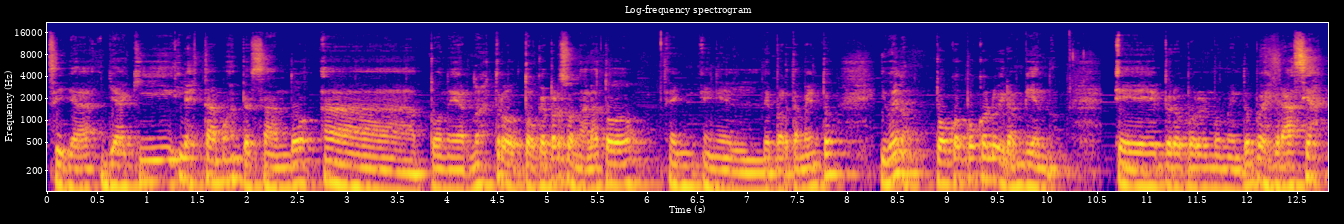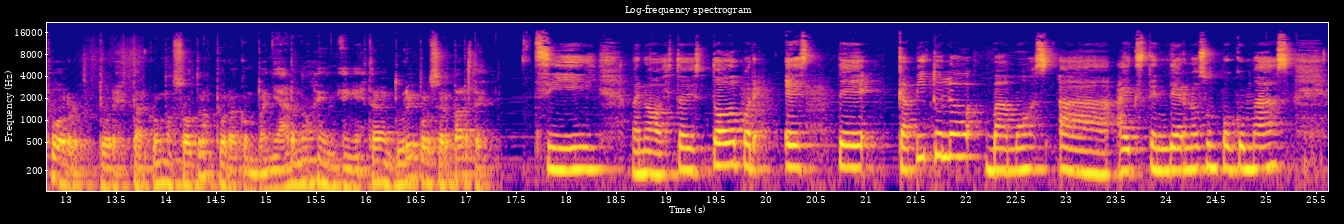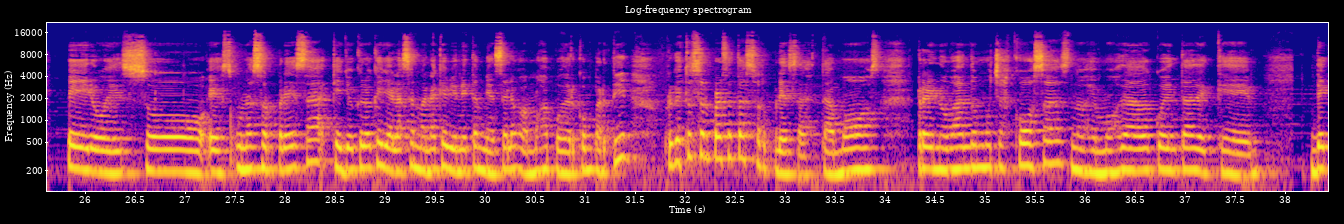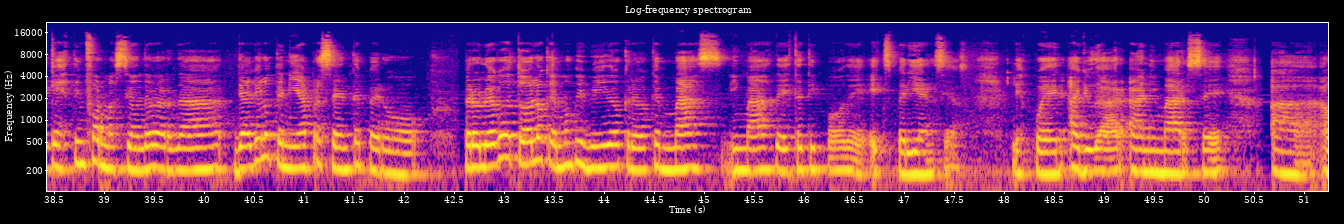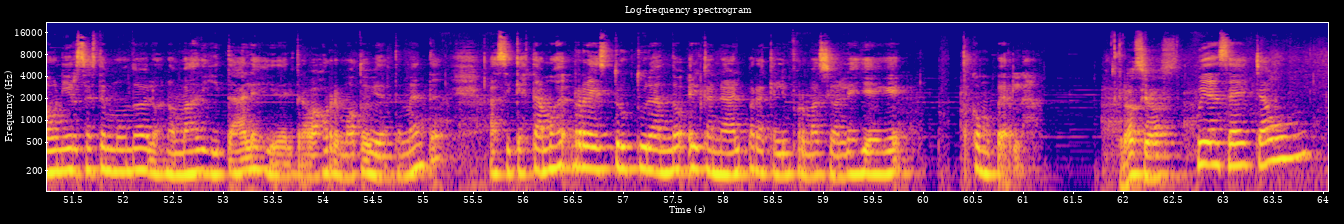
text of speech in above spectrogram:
Sí, ya, ya aquí le estamos empezando a poner nuestro toque personal a todo en, el departamento y bueno, poco a poco lo irán viendo. Eh, pero por el momento, pues gracias por, estar con nosotros, por acompañarnos en, esta aventura y por ser parte. Sí, bueno, esto es todo por este capítulo. Vamos a extendernos un poco más pero eso es una sorpresa que yo creo que ya la semana que viene también se las vamos a poder compartir, porque esta sorpresa está sorpresa, estamos renovando muchas cosas, nos hemos dado cuenta de que, de que esta información de verdad, ya yo lo tenía presente, pero, pero luego de todo lo que hemos vivido, creo que más y más de este tipo de experiencias les pueden ayudar a animarse, a, unirse a este mundo de los nómadas digitales y del trabajo remoto, evidentemente. Así que estamos reestructurando el canal para que la información les llegue como perla. Gracias. Cuídense, chao.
